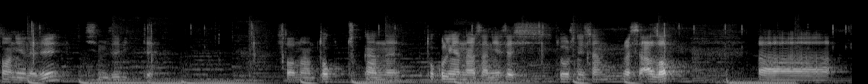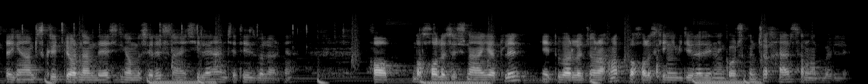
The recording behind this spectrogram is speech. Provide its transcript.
soniyalarda ishimiz bitta misol mana to'qib chiqqanni to'qilgan narsani yasash to'g'risini aytsam rosa azob lekin ham skript yordamida yasaydigan bo'lsangiz sizlarni ishinglar ancha tez bo'lar ekan ho'p xudo xohlasa shunaqa gaplar e'tiborlar uchun rahmat xudo xohlasa keyingi videolarda yana ko'rishguncha xayr salomat bo'linglar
